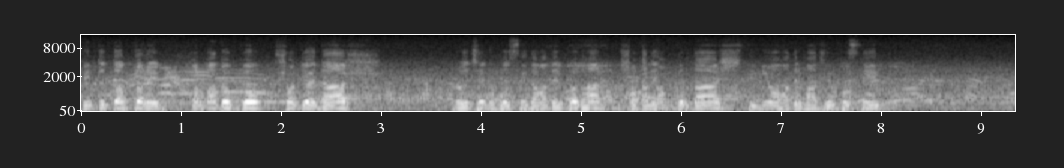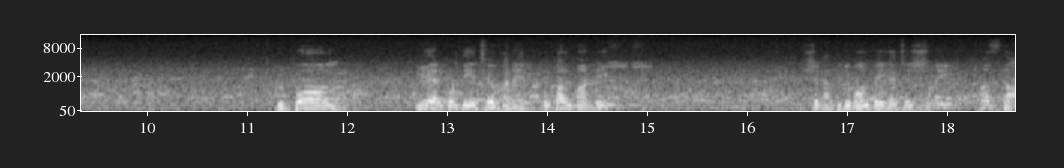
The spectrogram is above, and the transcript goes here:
বিদ্যুৎ দপ্তরের কর্মাধ্যক্ষ সঞ্জয় দাস, রয়েছেন উপস্থিত আমাদের প্রধান সকালে শঙ্কর দাস, তিনিও আমাদের মাঝে উপস্থিত। ফুটবল ক্লিয়ার করে দিয়েছে ওখানে গোপাল মান্ডি। সেখান থেকে বল পেয়ে গেছে সুনীল হাসদা।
